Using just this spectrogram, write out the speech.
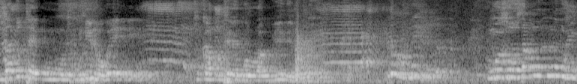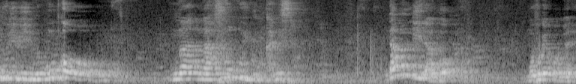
tuza dutega umuntu kuri noweli tukamutegurura ku yindi noweli none. Muzoza mu- muhindura ibintu mwa- mwafunguye ubukanisa ndamubwira ngo muvuge ngo mbere.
